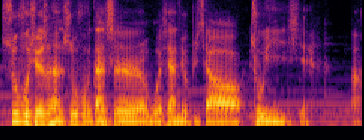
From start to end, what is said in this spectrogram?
舒服确实很舒服，但是我现在就比较注意一些啊。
